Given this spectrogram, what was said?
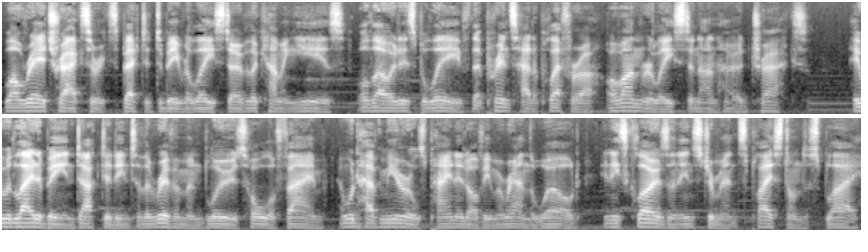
while rare tracks are expected to be released over the coming years, although it is believed that Prince had a plethora of unreleased and unheard tracks. He would later be inducted into the and Blues Hall of Fame and would have murals painted of him around the world and his clothes and instruments placed on display.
